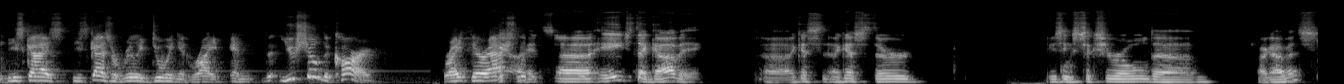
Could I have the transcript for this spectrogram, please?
These guys, these guys are really doing it right. And th- you showed the card, right? They're actually yeah, it's uh, aged agave. Uh, I guess I guess they're using six-year-old uh, agaves.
